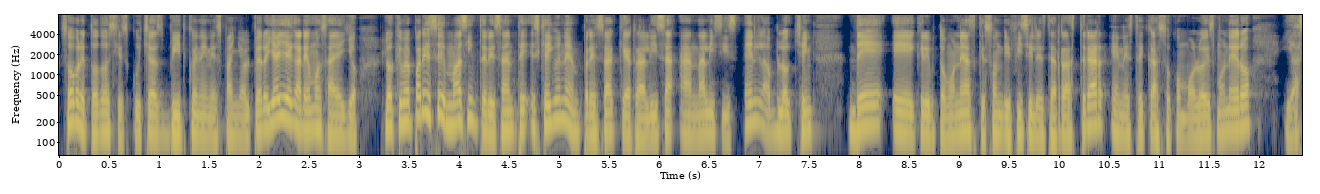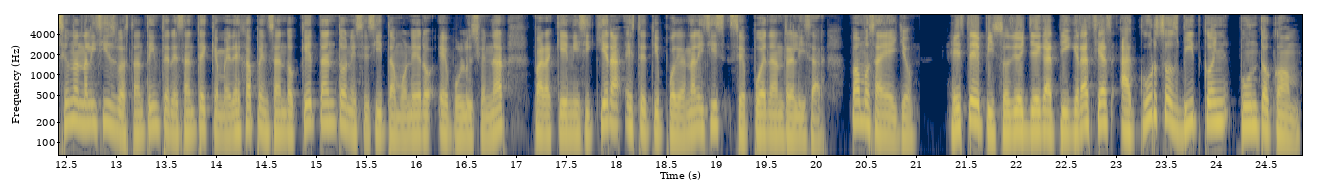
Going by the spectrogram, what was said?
sobre todo si escuchas Bitcoin en español, pero ya llegaremos a ello. Lo que me parece más interesante es que hay una empresa que realiza análisis en la blockchain de eh, criptomonedas que son difíciles de rastrear, en este caso como lo es Monero, y hace un análisis bastante interesante que me deja pensando qué necesita Monero evolucionar para que ni siquiera este tipo de análisis se puedan realizar. Vamos a ello. Este episodio llega a ti gracias a cursosbitcoin.com,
